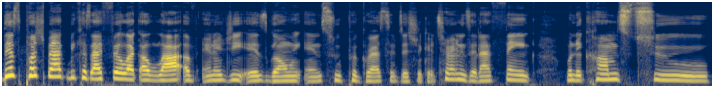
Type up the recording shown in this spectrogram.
There's pushback because I feel like a lot of energy is going into progressive district attorneys. And I think when it comes to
